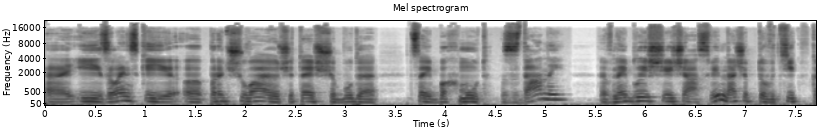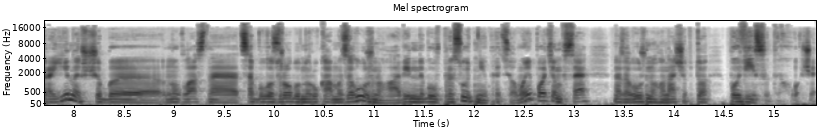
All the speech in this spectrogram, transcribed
Е, І Зеленський, е, передчуваючи те, що буде цей Бахмут зданий. В найближчий час він, начебто, втік в країни, щоб ну власне це було зроблено руками залужного, а він не був присутній при цьому, і потім все на залужного, начебто, повісити хоче.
